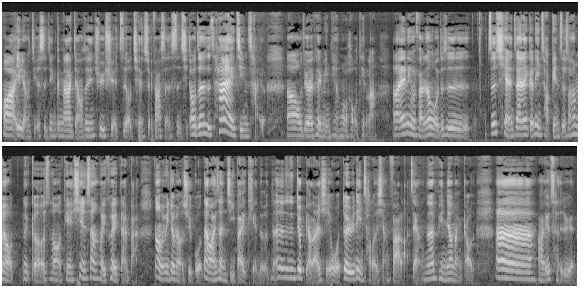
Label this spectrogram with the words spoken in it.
花一两节时间跟大家讲我最近去学自由潜水发生的事情哦，真的是太精彩了。然后我觉得可以明天或后天啦。啊，anyway，反正我就是之前在那个令草编织的时候，他们有那个什么填线上回馈单吧。那我明明就没有去过，但我还是很机掰填的。但是就表达一些我对于令草的想法啦，这样那评价蛮高的。啊啊，又扯远了。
